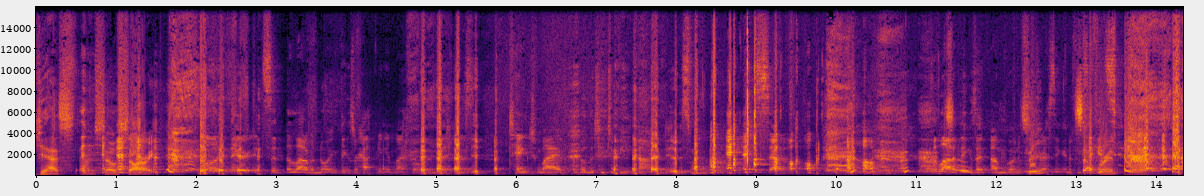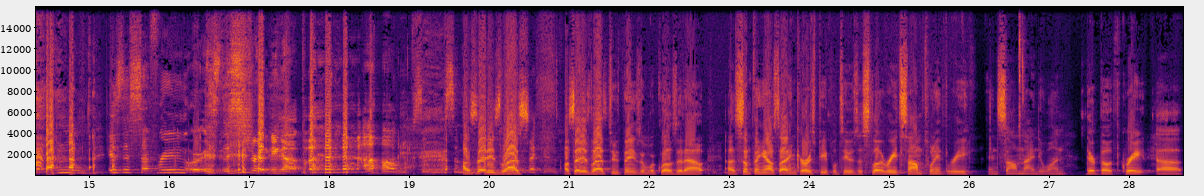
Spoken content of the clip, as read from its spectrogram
Yes, I'm so sorry. well, there, it's a, a lot of annoying things are happening in my phone that has tanked my ability to be kind in this moment. So, um, a lot of things that I'm going to be addressing in a few Suffering. seconds. Is this suffering or is this straightening up? um, some, some I'll say these last. I'll say these last two things, and we'll close it out. Uh, something else I encourage people to is to slow read Psalm 23 and Psalm 91. They're both great uh,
